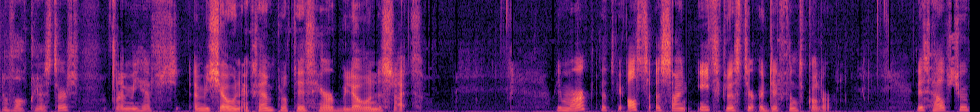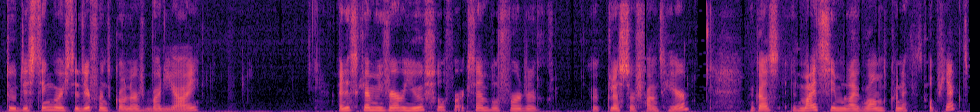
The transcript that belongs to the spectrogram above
of all clusters and we have and we show an example of this here below on the slide. Remark that we also assign each cluster a different color. This helps you to distinguish the different colors by the eye and this can be very useful for example for the uh, clusters found here because it might seem like one connected object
